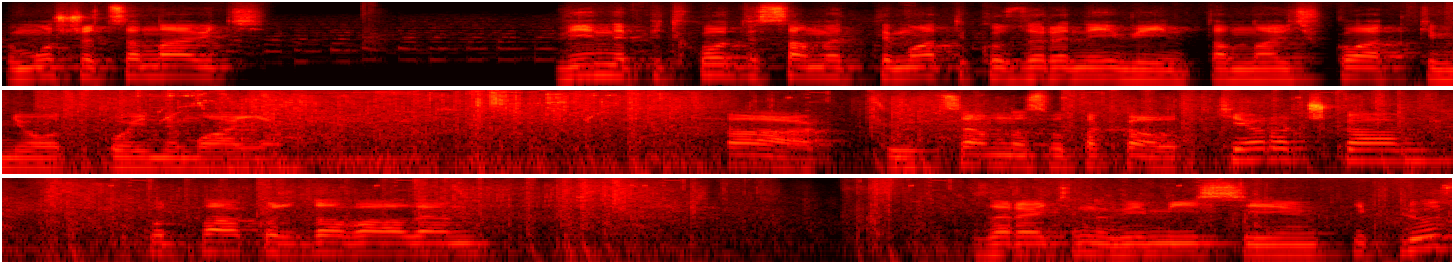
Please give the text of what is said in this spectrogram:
Тому що це навіть. Він не підходить саме тематику зоряних війн. Там навіть вкладки в нього такої немає. Так, це в нас отака от керочка. Тут також давали. За рейтингові місії. І плюс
